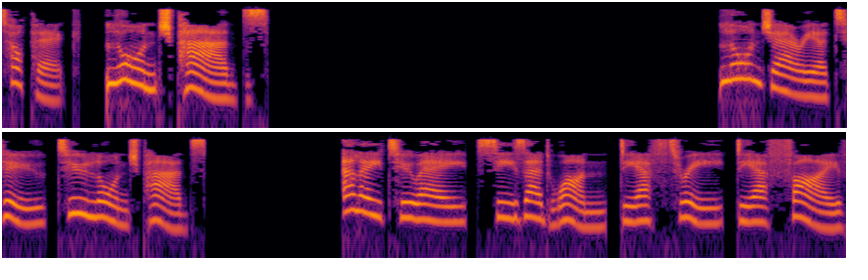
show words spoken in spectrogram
Topic: Launch pads. Launch Area 2, two launch pads, LA2A, CZ1, DF3, DF5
